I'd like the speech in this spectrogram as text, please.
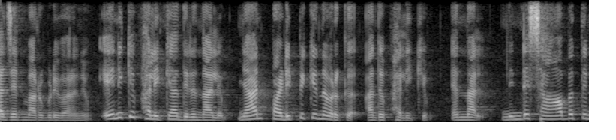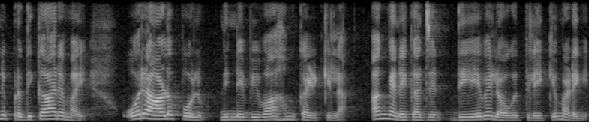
കജൻ മറുപടി പറഞ്ഞു എനിക്ക് ഫലിക്കാതിരുന്നാലും ഞാൻ പഠിപ്പിക്കുന്നവർക്ക് അത് ഫലിക്കും. എന്നാൽ നിന്റെ ശാപത്തിന് പ്രതികാരമായി ഒരാൾ പോലും നിന്നെ വിവാഹം കഴിക്കില്ല. അങ്ങനെ കജൻ ദേവലോകത്തിലേക്ക് മടങ്ങി.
